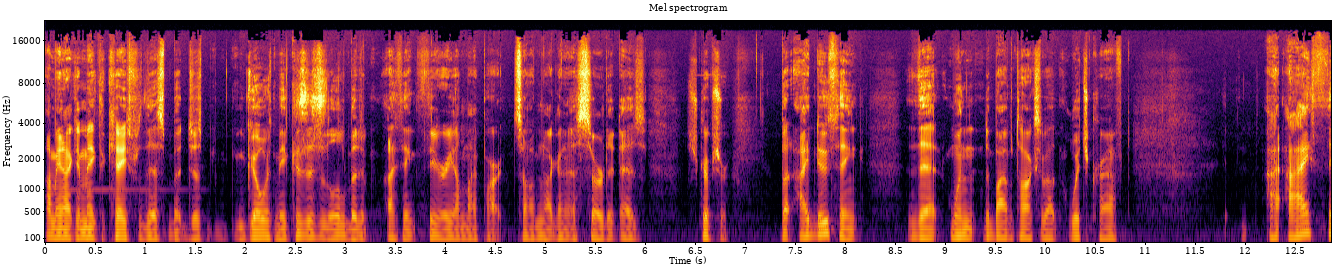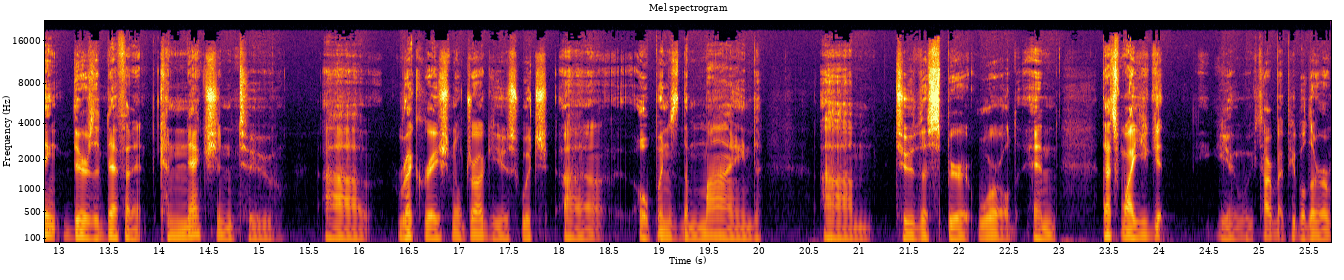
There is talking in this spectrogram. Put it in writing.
I mean, I can make the case for this, but just go with me because this is a little bit of, I think, theory on my part. So I'm not going to assert it as scripture. But I do think that when the Bible talks about witchcraft, I, I think there's a definite connection to uh, recreational drug use, which uh, opens the mind um, to the spirit world. And that's why you get you know, we talk about people that are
